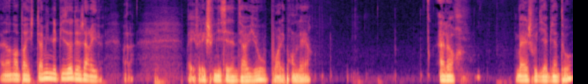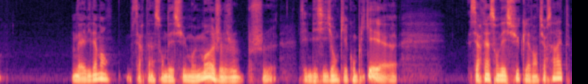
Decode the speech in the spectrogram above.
Ah, non, non, attends, je termine l'épisode et j'arrive. Voilà. Bah, il fallait que je finisse ces interviews pour aller prendre l'air. Alors, ben, je vous dis à bientôt. Ben, évidemment, certains sont déçus. Moi, c'est une décision qui est compliquée. Euh, certains sont déçus que l'aventure s'arrête.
